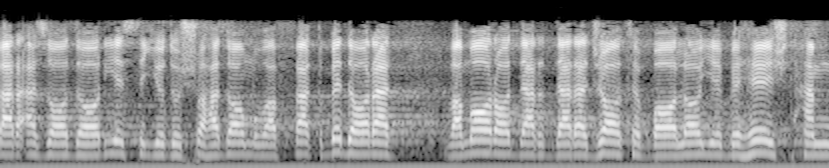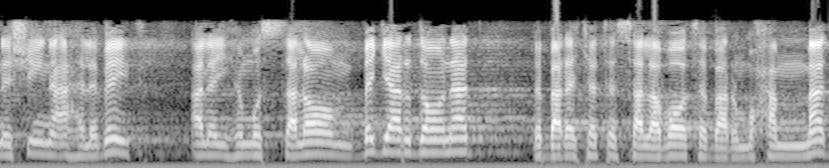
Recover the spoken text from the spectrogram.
بر عزاداری سید الشهدا موفق بدارد و ما را در درجات بالای بهشت همنشین اهل بیت علیهم السلام بگرداند. به برکت صلوات بر محمد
